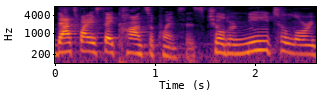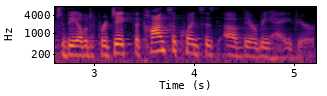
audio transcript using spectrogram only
That's why I say consequences. Children need to learn to be able to predict the consequences of their behavior.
